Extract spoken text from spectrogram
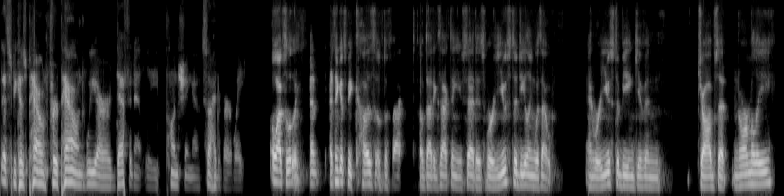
that's because pound for pound, we are definitely punching outside of our weight. Oh, absolutely. And I think it's because of the fact of that exact thing you said is we're used to dealing without, and we're used to being given jobs that normally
